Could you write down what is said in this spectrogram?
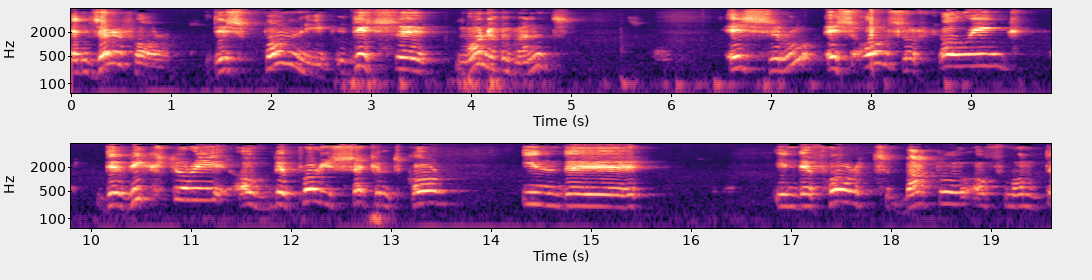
and therefore this pomni, this uh, monument is ru- is also showing the victory of the Polish Second Corps in the in the fourth battle of Monte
